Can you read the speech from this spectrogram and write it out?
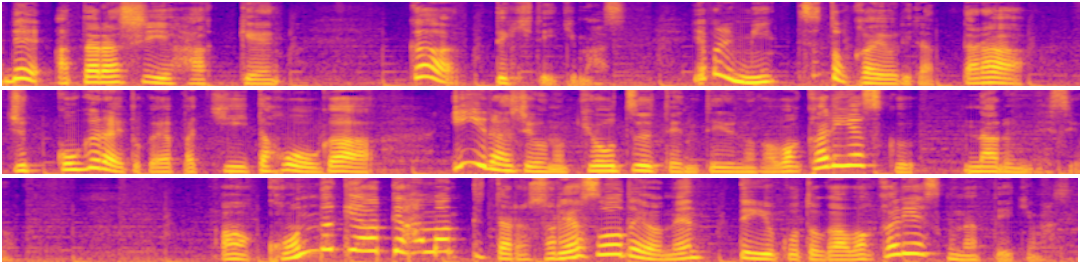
で新しい発見ができていきます。やっぱり3つとかよりだったら10個ぐらいとかやっぱ聞いた方がいいラジオの共通点っていうのが分かりやすくなるんですよ。あこんだけ当てはまってたらそりゃそうだよねっていうことが分かりやすくなっていきます。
